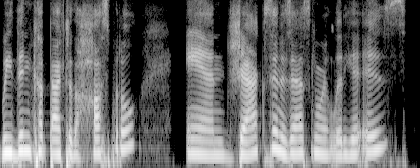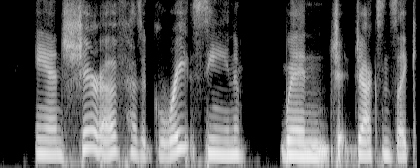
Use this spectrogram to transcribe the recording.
we then cut back to the hospital, and Jackson is asking where Lydia is, and Sheriff has a great scene when J- Jackson's like,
